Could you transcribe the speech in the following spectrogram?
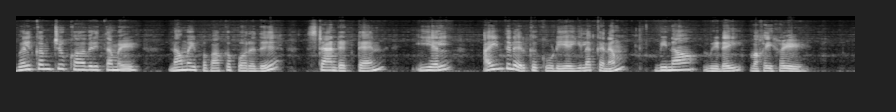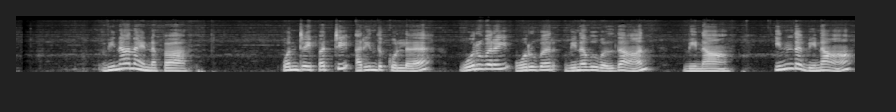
வெல்கம் டு காவிரி தமிழ் நாம் இப்போ பார்க்க போகிறது ஸ்டாண்டர்ட் டென் இயல் ஐந்தில் இருக்கக்கூடிய இலக்கணம் வினா விடை வகைகள். வினானா என்னப்பா? ஒன்றை பற்றி அறிந்து கொள்ள ஒருவரை ஒருவர் வினவுவதுதான் வினா. இந்த வினா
